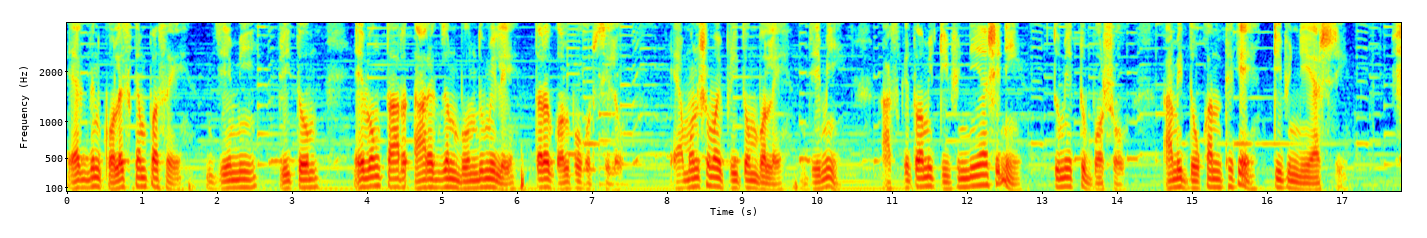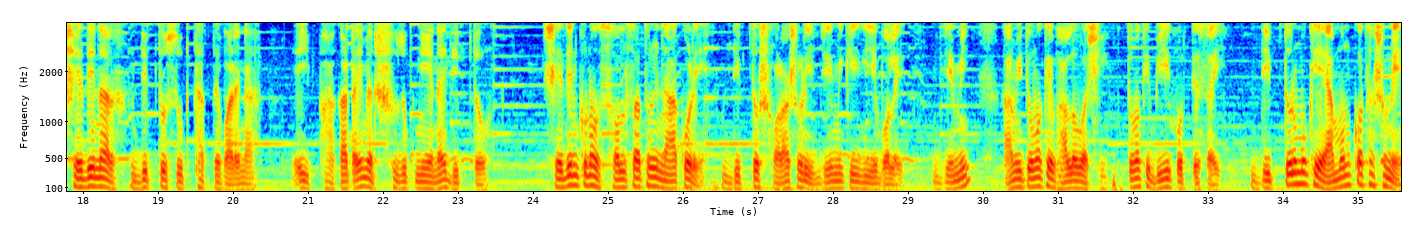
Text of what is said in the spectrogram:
একদিন কলেজ ক্যাম্পাসে জেমি, প্রীতম এবং তার আর একজন বন্ধু মিলে তারা গল্প করছিল। এমন সময় প্রীতম বলে, জেমি, আজকে তো আমি টিফিন নিয়ে আসিনি। তুমি একটু বসো। আমি দোকান থেকে টিফিন নিয়ে আসছি। সেদিন আর দীপ্ত চুপ থাকতে পারে না। এই ফাঁকা টাইমের সুযোগ নিয়ে নেয় দীপ্ত। সেদিন কোনো ছলচাতুরি না করে দীপ্ত সরাসরি জেমিকে গিয়ে বলে, জেমি, আমি তোমাকে ভালোবাসি, তোমাকে বিয়ে করতে চাই। দীপ্তর মুখে এমন কথা শুনে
